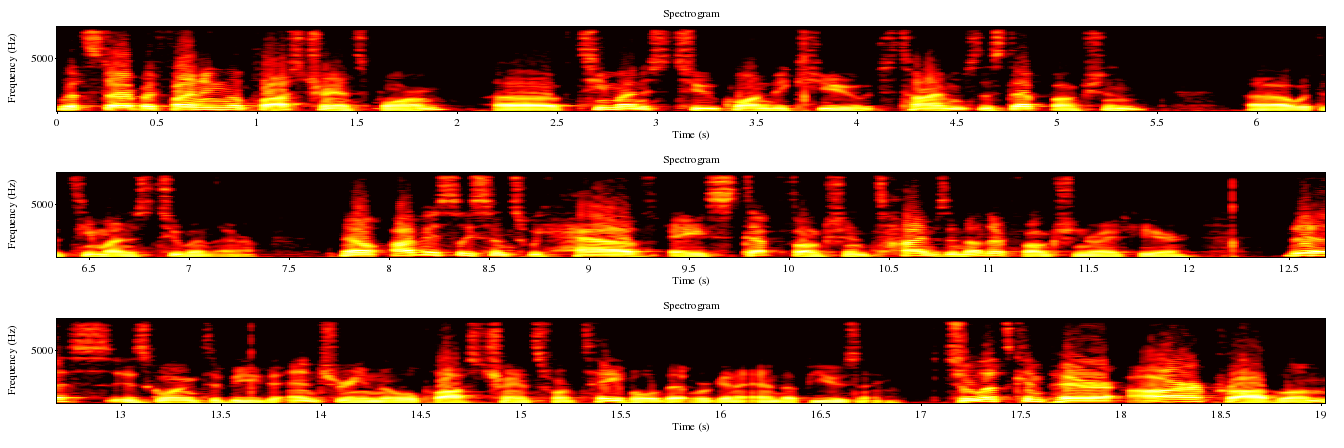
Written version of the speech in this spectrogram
Let's start by finding the Laplace transform of t minus 2 quantity cubed times the step function uh, with the t minus 2 in there. Now, obviously, since we have a step function times another function right here, this is going to be the entry in the Laplace transform table that we're going to end up using. So let's compare our problem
